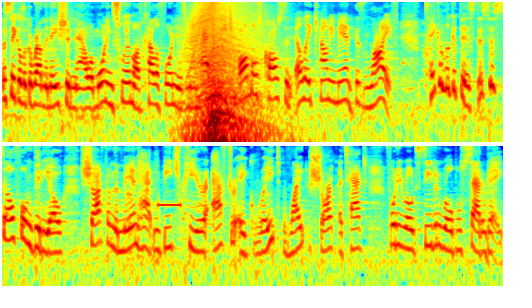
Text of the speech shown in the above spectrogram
Let's take a look around the nation now. A morning swim off California's Manhattan Beach almost cost an LA County man his life. Take a look at this. This is cell phone video shot from the Manhattan Beach Pier after a great white shark attacked 40-year-old Stephen Robles Saturday.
